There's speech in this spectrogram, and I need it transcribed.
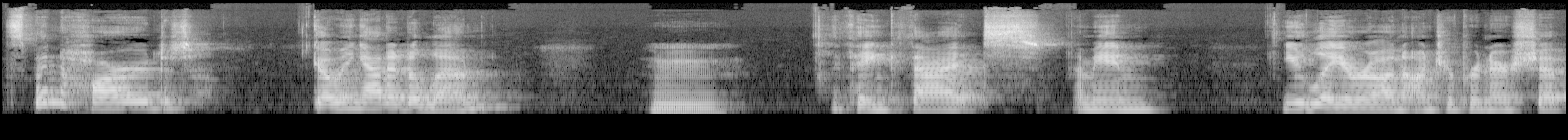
It's been hard going at it alone. Hmm. I think that, I mean, you layer on entrepreneurship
